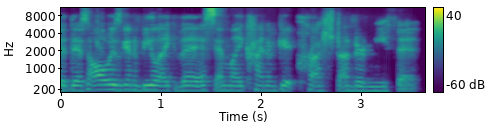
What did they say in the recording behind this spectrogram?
that there's always going to be like this and like kind of get crushed underneath it?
